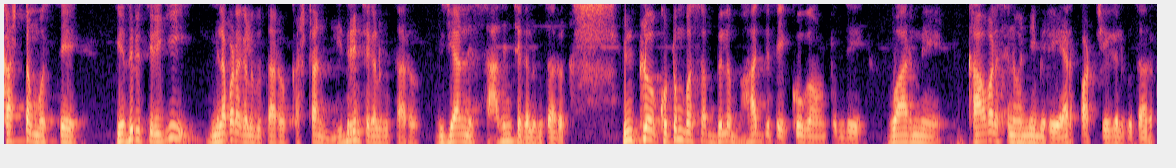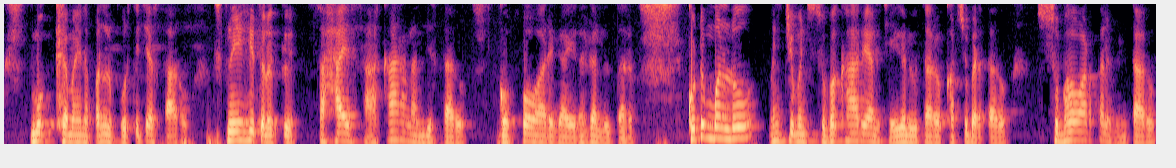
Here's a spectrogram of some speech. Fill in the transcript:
కష్టం వస్తే ఎదురు తిరిగి నిలబడగలుగుతారు. కష్టాన్ని ఎదిరించగలుగుతారు విజయాన్ని సాధించగలుగుతారు. ఇంట్లో కుటుంబ సభ్యుల బాధ్యత ఎక్కువగా ఉంటుంది. వారిని కావలసినవన్నీ మీరు ఏర్పాటు చేయగలుగుతారు. ముఖ్యమైన పనులు పూర్తి చేస్తారు. స్నేహితులకు సహాయ సహకారాలు అందిస్తారు. గొప్పవారిగా ఎదగలుగుతారు. కుటుంబంలో మంచి మంచి శుభకార్యాలు చేయగలుగుతారు. ఖర్చు పెడతారు. శుభవార్తలు వింటారు.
